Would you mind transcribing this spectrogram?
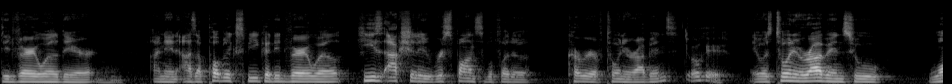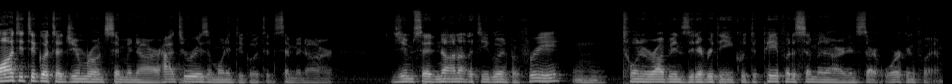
did very well there, and then as a public speaker, did very well. He's actually responsible for the career of Tony Robbins. Okay. It was Tony Robbins who wanted to go to a Jim Rohn seminar, had to raise the money to go to the seminar. Jim said, "No, I'm not letting you go in for free." Tony Robbins did everything he could to pay for the seminar and then start working for him.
